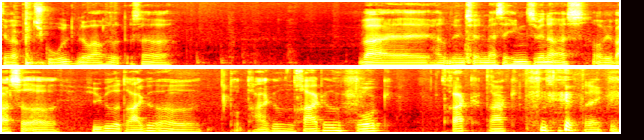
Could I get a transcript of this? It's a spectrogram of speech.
det var på en skole, det blev afholdt, og så var øh, han inviteret en masse af hendes venner også, hvor vi bare sad og hyggede og drakkede og dr- drakkede, Trakket. druk, drak, er rigtigt.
